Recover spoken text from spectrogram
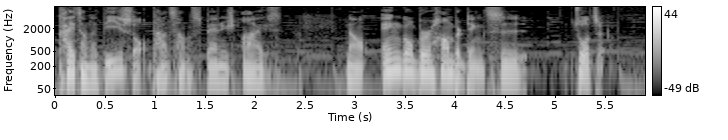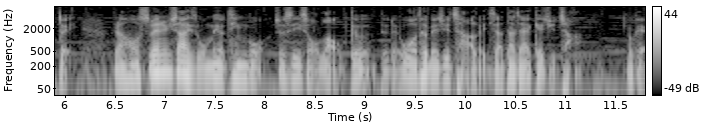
开场的第一首他唱 Spanish Eyes，然后 Engelbert Humperdinck 是作者，对，然后 Spanish Eyes 我没有听过，就是一首老歌，对对？我特别去查了一下，大家也可以去查，OK。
